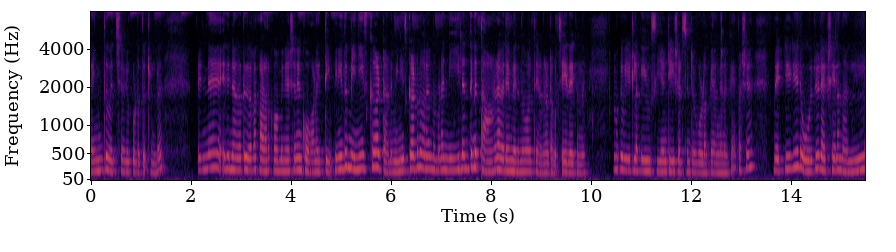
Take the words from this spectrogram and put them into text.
ലെങ്ത് വെച്ച് അവർ കൊടുത്തിട്ടുണ്ട്. പിന്നെ ഇതിനകത്ത് ഇവരുടെ കളർ കോമ്പിനേഷനും ക്വാളിറ്റിയും. പിന്നെ ഇത് മിനി സ്കേർട്ടാണ് മിനി സ്കേർട്ട് എന്ന് പറയുമ്പോൾ നമ്മുടെ നീലത്തിന് താഴെ വരെയും വരുന്ന പോലത്തെയാണ് കേട്ടോ ചെയ്തേക്കുന്നത്. നമുക്ക് വീട്ടിലൊക്കെ യൂസ് ചെയ്യാം ടീഷർട്ട്സിന്റെ കൂടെയൊക്കെ അങ്ങനെയൊക്കെ. പക്ഷേ മെറ്റീരിയൽ ഒരു രക്ഷയില്ല. നല്ല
